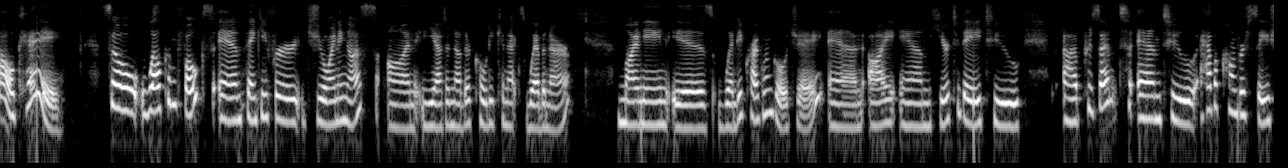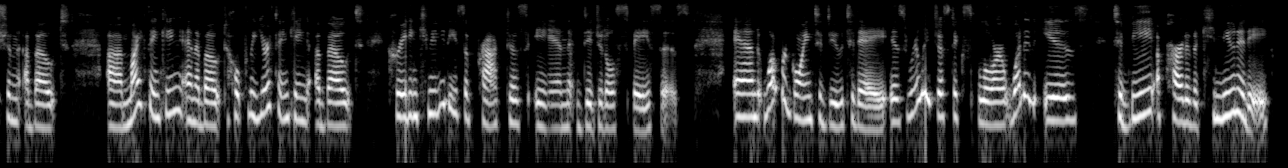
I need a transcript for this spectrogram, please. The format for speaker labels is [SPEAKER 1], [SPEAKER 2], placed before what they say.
[SPEAKER 1] Okay, so welcome folks and thank you for joining us on yet another Coady Connects webinar. My name is Wendy Kraglin Gauthier and I am here today to uh, present and to have a conversation about uh, my thinking and about hopefully your thinking about creating communities of practice in digital spaces. And what we're going to do today is really just explore what it is to be a part of a community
